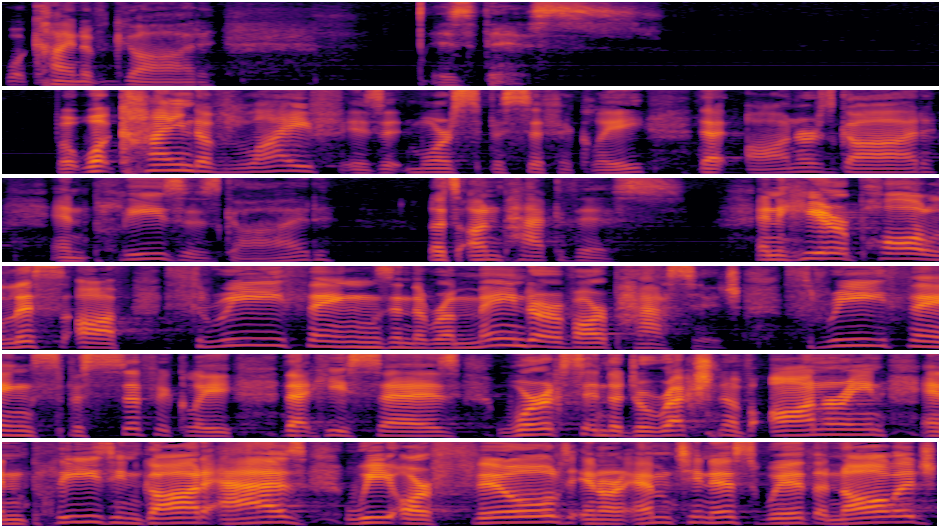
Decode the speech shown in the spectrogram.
What kind of God is this? But what kind of life is it, more specifically, that honors God and pleases God? Let's unpack this. And here Paul lists off three things in the remainder of our passage. Three things specifically that he says works in the direction of honoring and pleasing God as we are filled in our emptiness with a knowledge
